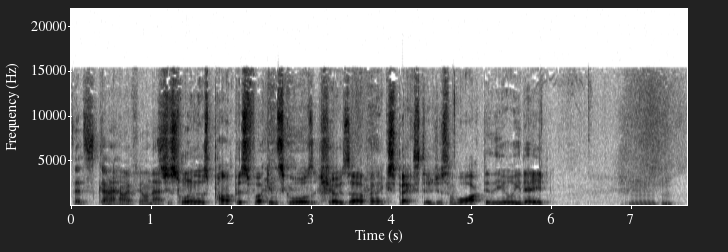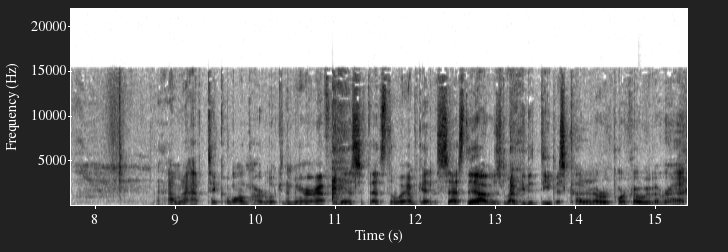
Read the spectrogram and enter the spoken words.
that's kind of how I feel in that. It's just one of those pompous fucking schools that shows up and expects to just walk to the Elite Eight. Mm-hmm. I'm gonna have to take a long, hard look in the mirror after this if that's the way I'm getting assessed. That was might be the deepest cut in a report card we've ever had.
